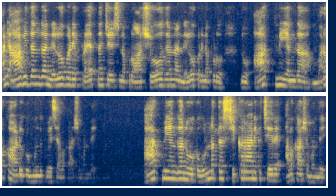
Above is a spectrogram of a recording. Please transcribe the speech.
అని ఆ విధంగా నిలవబడే ప్రయత్నం చేసినప్పుడు ఆ శోధన నిలవబడినప్పుడు నువ్వు ఆత్మీయంగా మరొక అడుగు ముందుకు వేసే అవకాశం ఉంది. ఆత్మీయంగా నువ్వు ఒక ఉన్నత శిఖరానికి చేరే అవకాశం ఉంది.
